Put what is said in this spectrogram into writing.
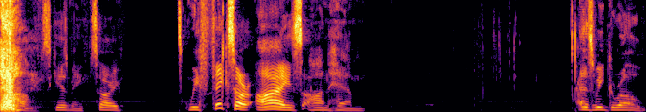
Excuse me, sorry. We fix our eyes on Him as we grow.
